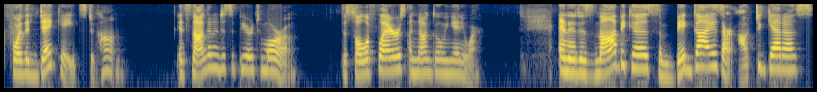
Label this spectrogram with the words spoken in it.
for the decades to come. It's not going to disappear tomorrow. The solar flares are not going anywhere. And it is not because some big guys are out to get us.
